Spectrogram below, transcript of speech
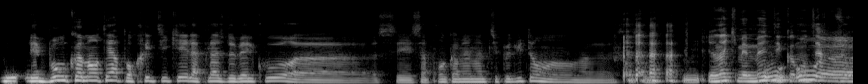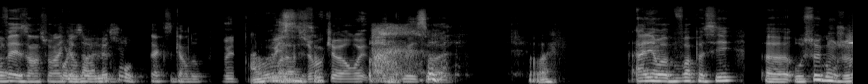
les, les- les bons commentaires pour critiquer la place de Bellecour, euh, c'est, ça prend quand même un petit peu du temps. hein, euh, ça, ça- Il y en a qui même mettent Ou- des ou, commentaires euh, sur Vez, hein, sur la pour gare les arrêts de de métro. Taxe Gardo. Oui, Ah oui, voilà, j'avoue que. Oui, c'est vrai. ouais. Allez, on va pouvoir passer euh, au second jeu.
